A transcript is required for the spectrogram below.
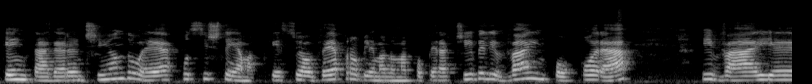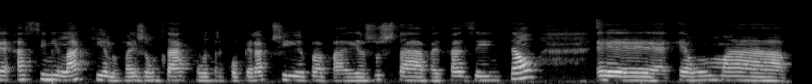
Quem está garantindo é o sistema, porque se houver problema numa cooperativa, ele vai incorporar e vai é, assimilar aquilo, vai juntar com outra cooperativa, vai ajustar, vai fazer. Então, é, é uma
